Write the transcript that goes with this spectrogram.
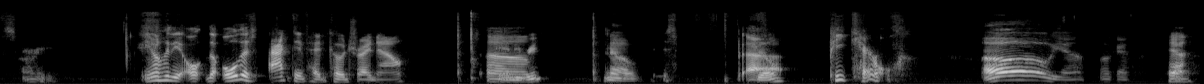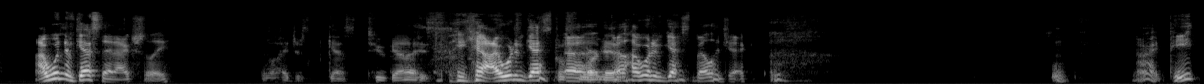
Sorry. You know who the the oldest active head coach right now? Andy Um, Reid? No. uh, Bill? Pete Carroll. Oh, yeah. Okay. Yeah, I wouldn't have guessed that actually. Well, I just guessed two guys. yeah, I would have guessed. Uh, Bel- I would have guessed Belichick. Hmm. All right, Pete.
